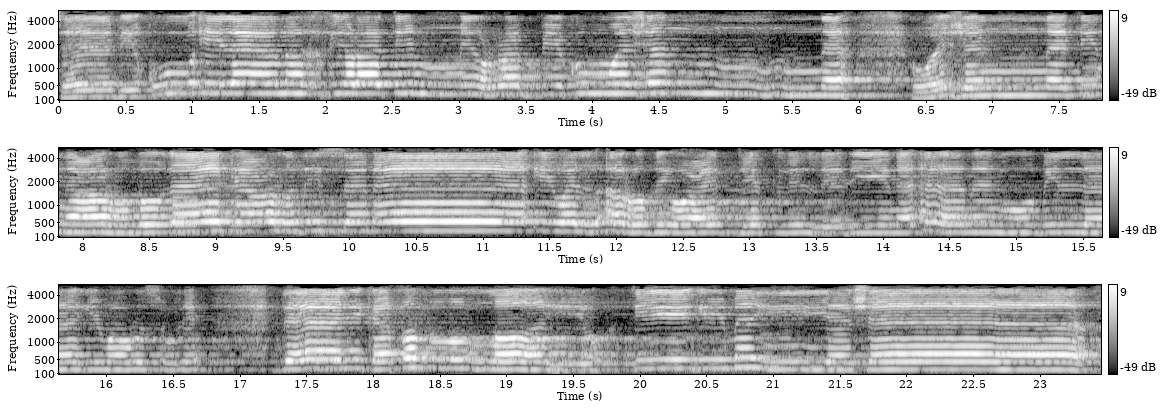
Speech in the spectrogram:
سابقوا إلى مغفرة من ربكم وجنة, وجنة عرضها كعرض السماء والأرض أعدت للذين آمنوا بالله ورسله. ذلك فضل الله يؤتيه من يشاء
